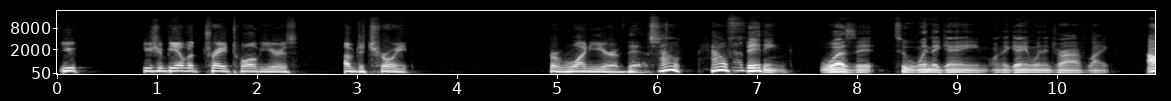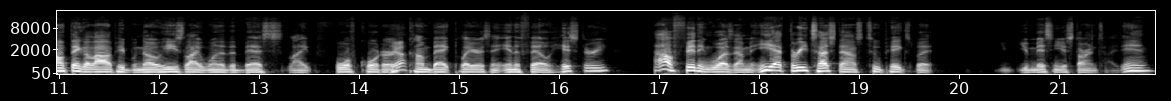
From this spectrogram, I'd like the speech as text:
you you should be able to trade 12 years of Detroit for one year of this. How how fitting was it to win the game on the game winning drive? Like I don't think a lot of people know he's like one of the best like fourth quarter Yeah. comeback players in NFL history. How fitting was it? I mean, he had three touchdowns, two picks, but you, you're missing your starting tight end,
